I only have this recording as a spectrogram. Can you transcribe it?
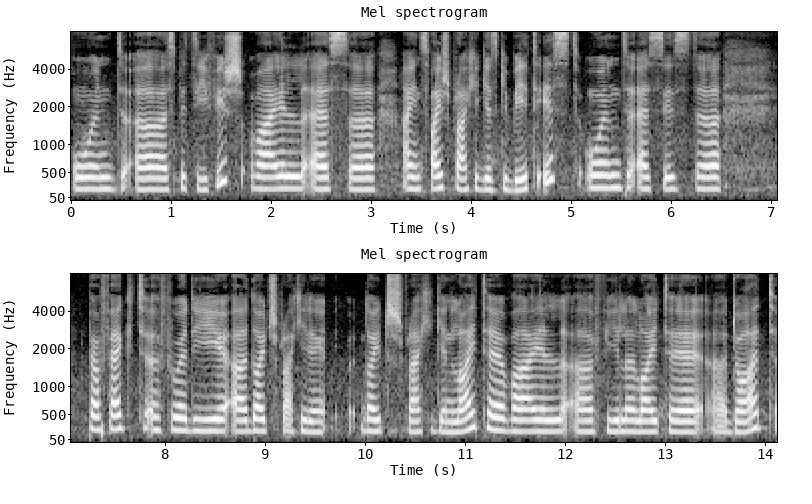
und äh, spezifisch, weil es äh, ein zweisprachiges Gebiet ist und es ist äh, perfekt für die deutschsprachigen, deutschsprachigen Leute, weil viele Leute dort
